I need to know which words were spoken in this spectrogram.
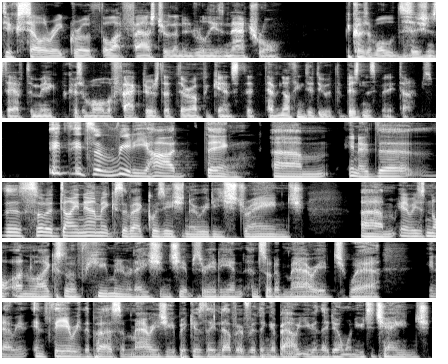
to accelerate growth a lot faster than it really is natural because of all the decisions they have to make, because of all the factors that they're up against that have nothing to do with the business many times. It, it's a really hard thing. Um, you know, the the sort of dynamics of acquisition are really strange. Um, you know, it's not unlike sort of human relationships, really, and, and sort of marriage, where you know, in, in, theory, the person marries you because they love everything about you and they don't want you to change.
